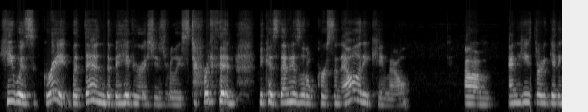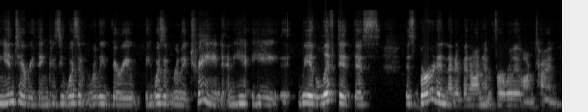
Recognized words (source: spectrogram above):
he was great but then the behavior issues really started because then his little personality came out um, and he started getting into everything because he wasn't really very he wasn't really trained and he he we had lifted this this burden that had been on him for a really long time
